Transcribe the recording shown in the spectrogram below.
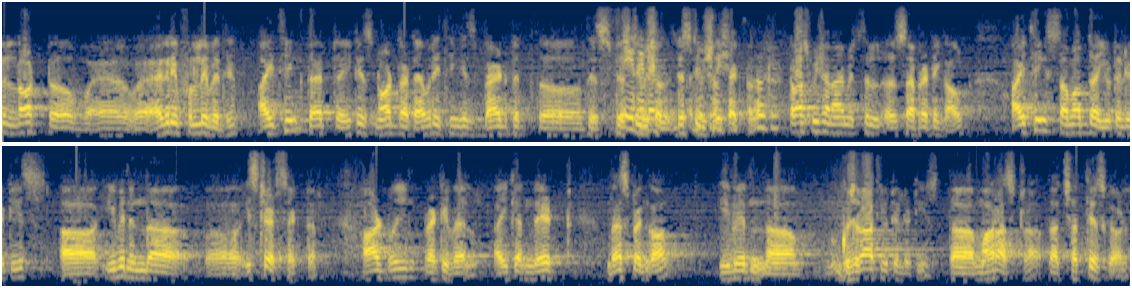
will not uh, uh, agree fully with him. I think that it is not that everything is bad with uh, this distribution, elec- distribution distribution. sector. Okay. Transmission I am still uh, separating out. I think some of the utilities, uh, even in the uh, state sector, are doing pretty well. I can rate West Bengal, even uh, Gujarat utilities, the Maharashtra, the Chhattisgarh,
